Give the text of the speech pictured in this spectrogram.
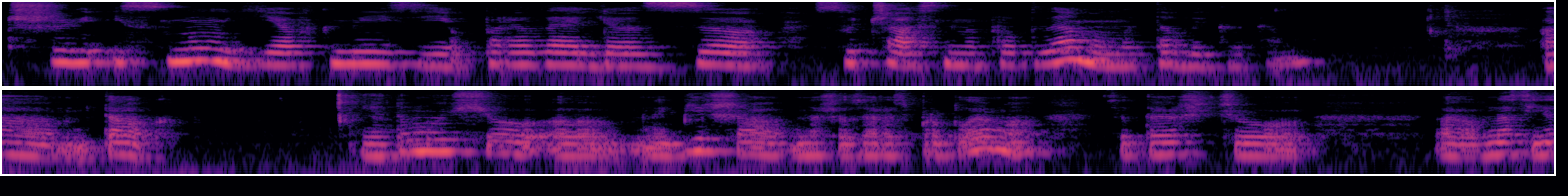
чи існує в книзі паралель з сучасними проблемами та викликами? Е, Так, я думаю, що е, найбільша наша зараз проблема це те, що е, в нас є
